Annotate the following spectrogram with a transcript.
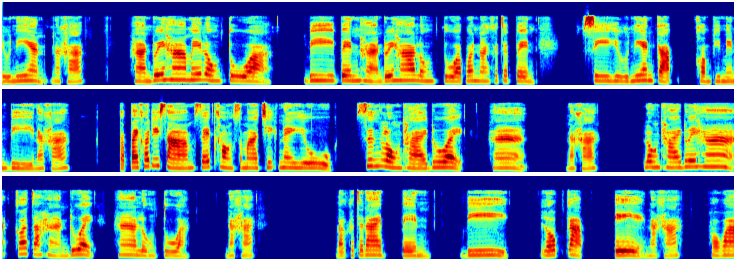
ยูเนียนนะคะ หารด้วย 5 ไม่ลงตัว b เป็นหารด้วย 5 ลงตัว เพราะนั้นก็จะเป็น c ยูเนียนกับคอมพลีเมนต์ b นะคะ ต่อไปข้อที่ 3 เซตของสมาชิกใน u ซึ่งลงท้ายด้วย 5 นะคะ ลงท้ายด้วย 5 ก็จะหารด้วย 5 ลงตัวนะคะ เราก็จะได้เป็น b ลบกับ a นะคะ เพราะว่า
